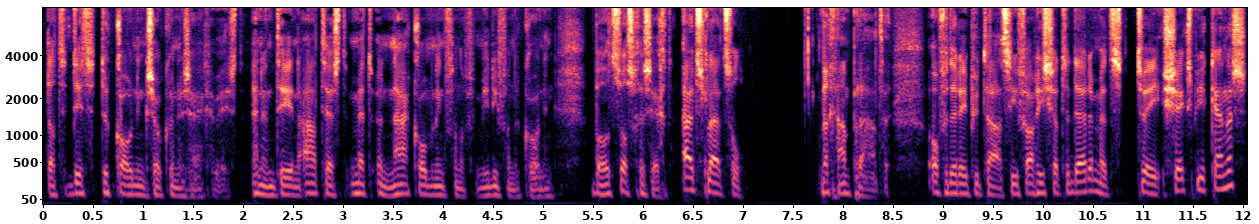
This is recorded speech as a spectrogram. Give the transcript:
dat dit de koning zou kunnen zijn geweest. En een DNA-test met een nakomeling van de familie van de koning... bood, zoals gezegd, uitsluitsel. We gaan praten over de reputatie van Richard III... met twee Shakespeare-kenners.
